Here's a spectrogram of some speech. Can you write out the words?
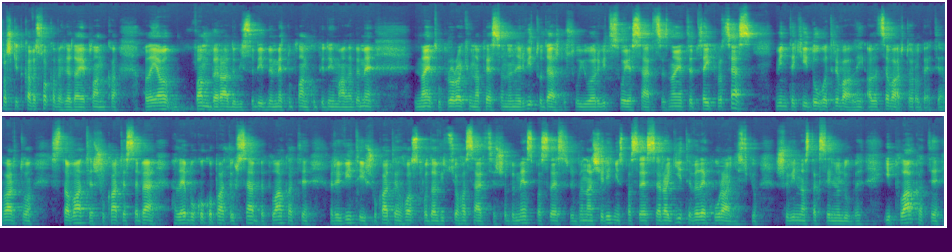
трошки така висока виглядає планка, але я вам би радив і собі, би ми ту планку підіймали, би ми, знаєте, у пророків написано не рвіть одежду свою, а рвіть своє серце. Знаєте, цей процес він такий довготривалий, але це варто робити. Варто ставати, шукати себе, глибоко копати в себе, плакати, ревіти і шукати Господа від цього серця, щоб ми спаслися, щоб наші рідні спаслися, радіти велику радістю, що Він нас так сильно любить, і плакати,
